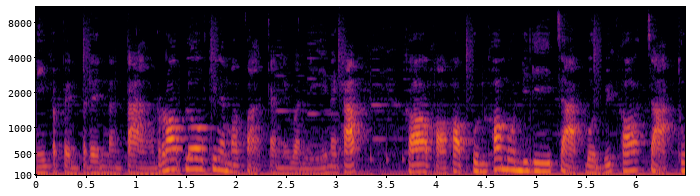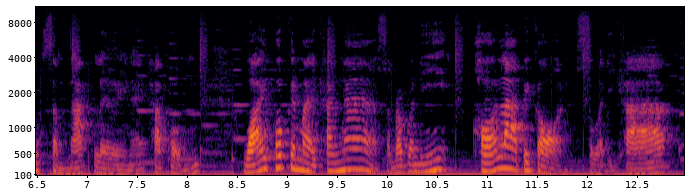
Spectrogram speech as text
นี่ก็เป็นประเด็นต่างๆ รอบโลกที่นำมาฝากกันในวันนี้นะครับ ก็ขอขอบคุณข้อมูลดีๆ จากบทวิเคราะห์จากทุกสำนักเลยนะครับผม ไว้พบกันใหม่ครั้งหน้าสำหรับวันนี้ขอลาไปก่อน สวัสดีครับ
